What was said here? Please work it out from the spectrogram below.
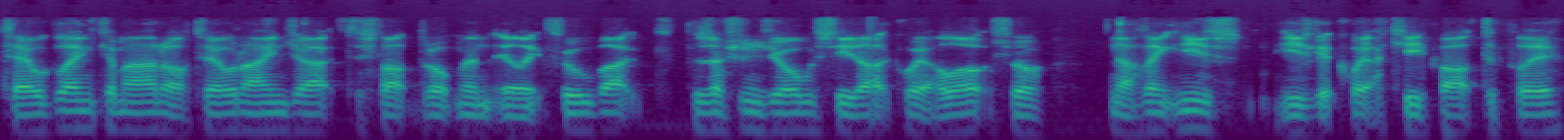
tell Glenn Kamara or tell Ryan Jack to start dropping into like fullback positions. You always see that quite a lot. So I think he's he's got quite a key part to play.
